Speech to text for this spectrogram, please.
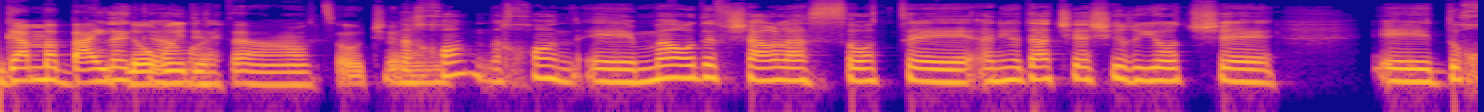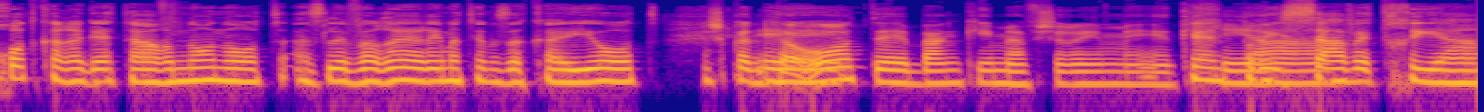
גם הבית לגמרי. להוריד את ההוצאות שלנו. נכון, נכון. אה, מה עוד אפשר לעשות? אה, אני יודעת שיש עיריות שדוחות כרגע את הארנונות, אז לברר אם אתן זכאיות. משכנתאות, אה, בנקים מאפשרים כן, דחייה. כן, פריסה ודחייה.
